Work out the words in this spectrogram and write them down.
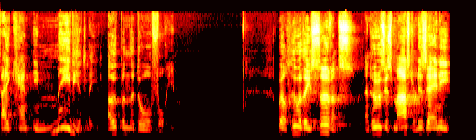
they can immediately open the door for him. Well, who are these servants? And who is this master? And is there any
